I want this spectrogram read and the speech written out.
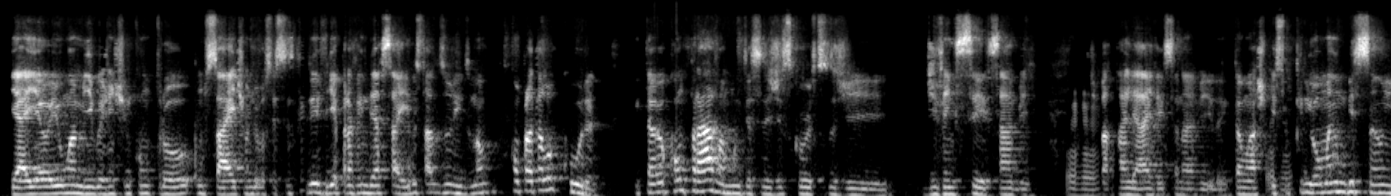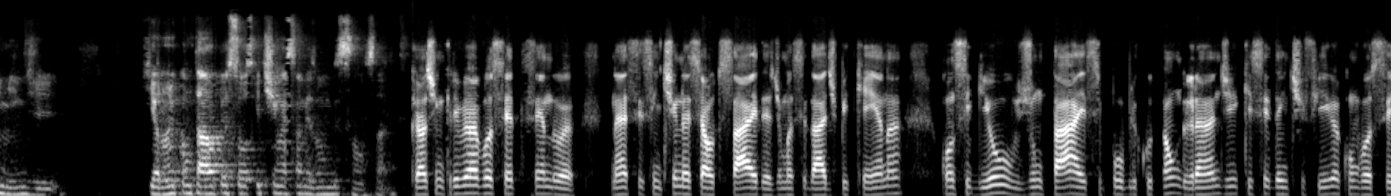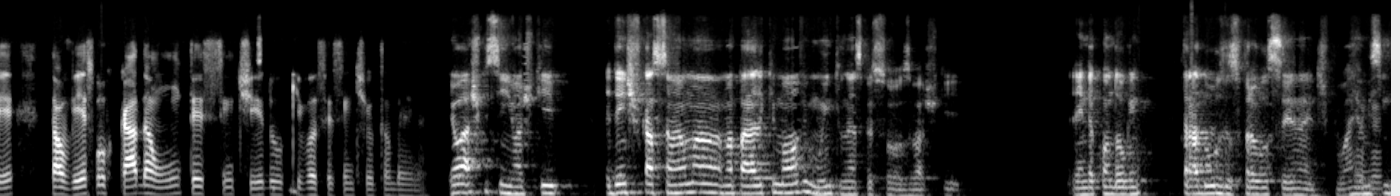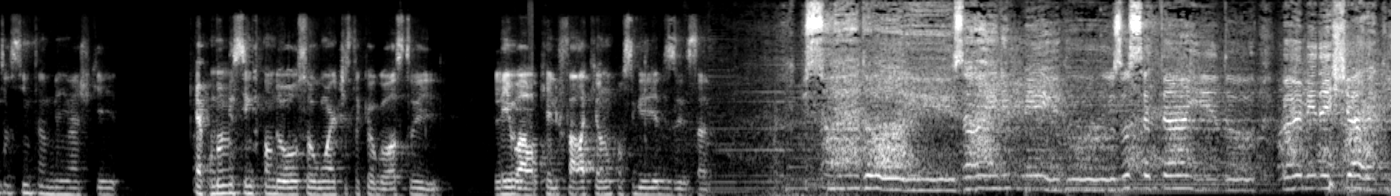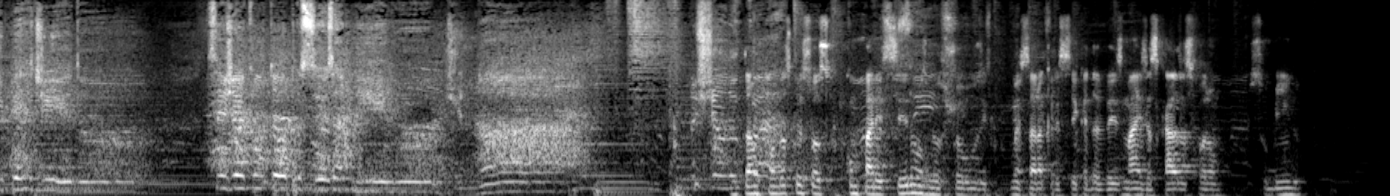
E aí eu e um amigo a gente encontrou um site onde você se inscrevia para vender açaí nos Estados Unidos, uma completa loucura. Então eu comprava muito esses discursos de, de vencer, sabe? Uhum. De batalhar e vencer na vida. Então acho que uhum. isso criou uma ambição em mim de que eu não encontrava pessoas que tinham essa mesma ambição, sabe? O que eu acho incrível é você sendo, né, se sentindo esse outsider de uma cidade pequena, conseguiu juntar esse público tão grande que se identifica com você, talvez por cada um ter sentido o que você sentiu também, né? Eu acho que sim, eu acho que identificação é uma, uma parada que move muito, né, as pessoas, eu acho que ainda quando alguém traduz isso para você, né, tipo, ah, eu uhum. me sinto assim também, eu acho que é como eu me sinto quando eu ouço algum artista que eu gosto e leio algo que ele fala que eu não conseguiria dizer, sabe? Sonhadores a inimigos, você tá indo, vai me deixar aqui perdido. Você já contou pros seus amigos de nós. Então, quando as pessoas compareceram aos meus shows e começaram a crescer cada vez mais, as casas foram subindo,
